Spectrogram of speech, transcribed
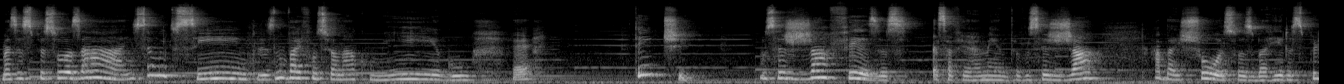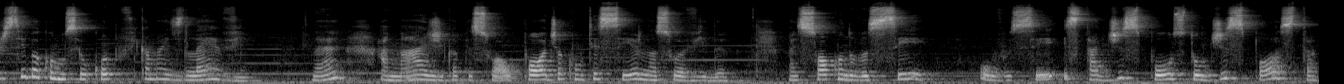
Mas as pessoas, ah, isso é muito simples, não vai funcionar comigo. É, tente. Você já fez essa ferramenta? Você já abaixou as suas barreiras? Perceba como o seu corpo fica mais leve, né? A mágica, pessoal, pode acontecer na sua vida, mas só quando você ou você está disposto ou disposta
